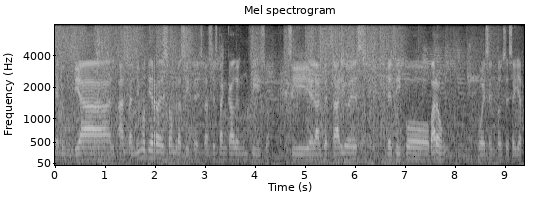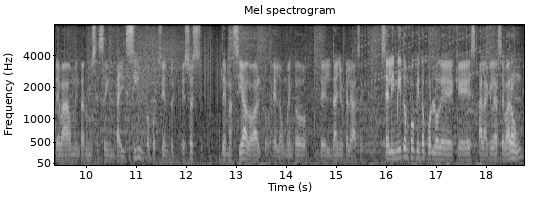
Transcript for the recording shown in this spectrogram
F Mundial, hasta el mismo Tierra de Sombra, si te estás estancado en un piso, si el adversario es de tipo varón, pues entonces ella te va a aumentar un 65%. Eso es demasiado alto el aumento del daño que le hace. Se limita un poquito por lo de que es a la clase varón,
